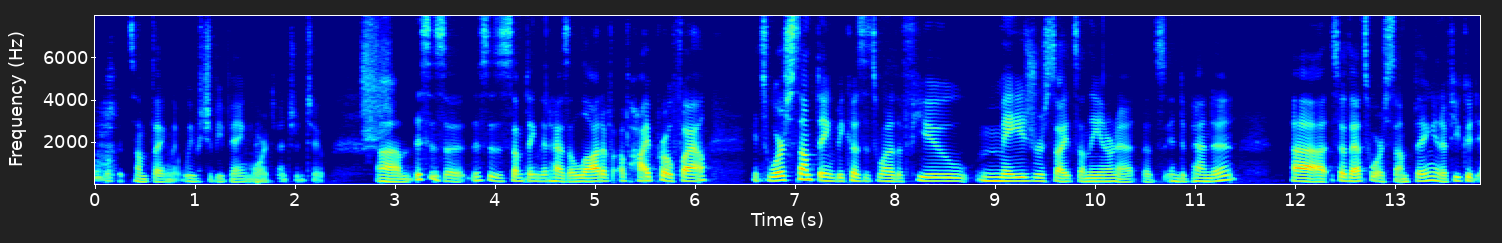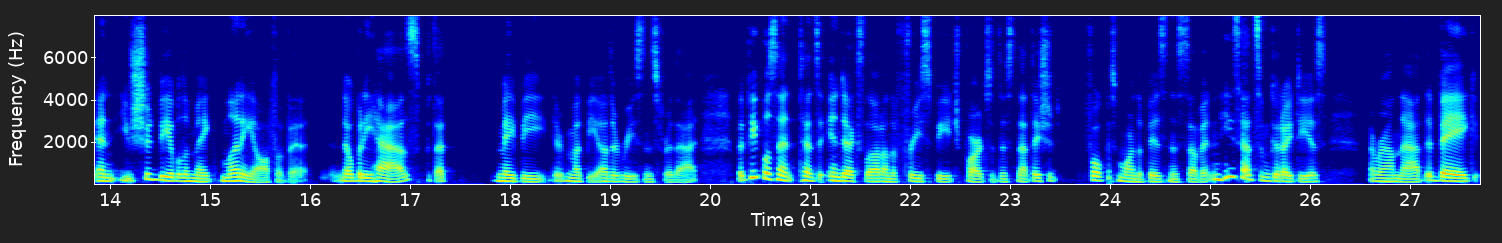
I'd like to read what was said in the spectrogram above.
look at something that we should be paying more attention to. Um, this is a this is something that has a lot of, of high profile it's worth something because it's one of the few major sites on the internet that's independent. Uh, so that's worth something. And if you could, and you should be able to make money off of it. Nobody has, but that maybe there might be other reasons for that. But people tend, tend to index a lot on the free speech parts of this and that. They should focus more on the business of it. And he's had some good ideas around that. The vague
